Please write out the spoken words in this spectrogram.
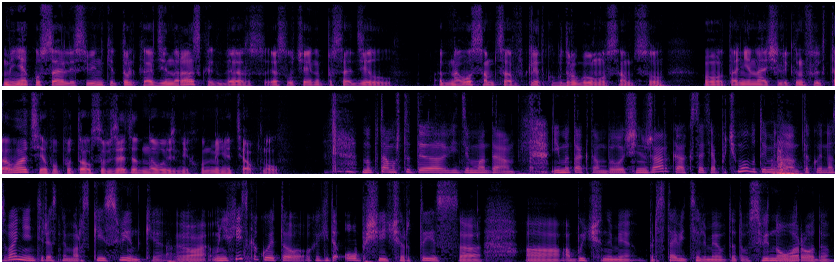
Меня кусали свинки только один раз, когда я случайно посадил одного самца в клетку к другому самцу. Вот, они начали конфликтовать, я попытался взять одного из них, он меня тяпнул. Ну, потому что, да, видимо, да. Им и так там было очень жарко. А, кстати, а почему вот именно такое название интересное «морские свинки»? А у них есть какие-то общие черты с а, обычными представителями вот этого свиного рода?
